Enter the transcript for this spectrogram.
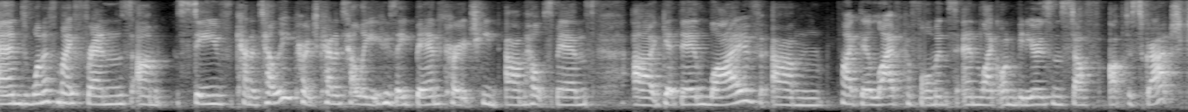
And one of my friends um, steve canatelli coach canatelli who's a band coach he um, helps bands uh, get their live, um, like their live performance and like on videos and stuff up to scratch.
